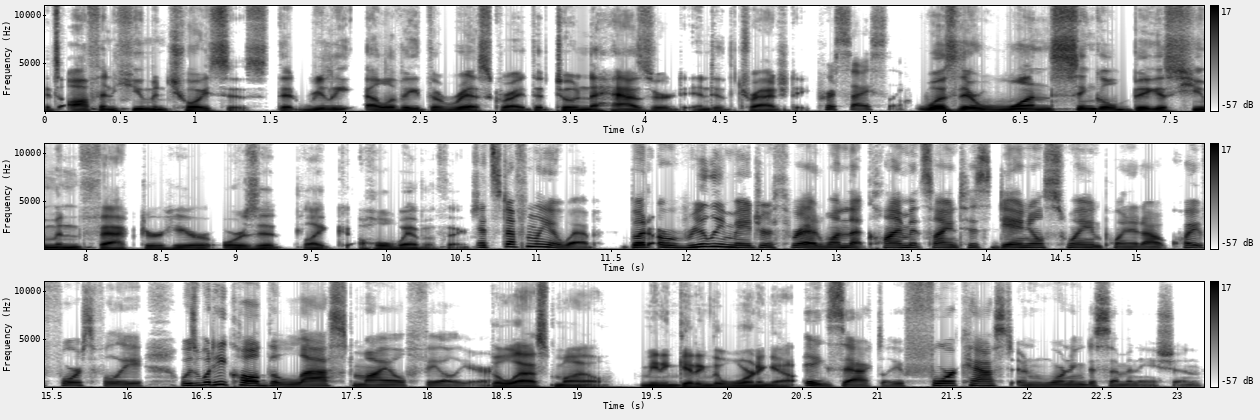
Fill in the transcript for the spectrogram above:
it's often human choices that really elevate the risk, right? That turn the hazard into the tragedy. Precisely. Was there one single biggest human factor here, or is it like a whole web of things? It's definitely a web. But a really major thread, one that climate scientist Daniel Swain pointed out quite forcefully, was what he called the last mile failure. The last mile, meaning getting the warning out. Exactly. Forecast and warning dissemination.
